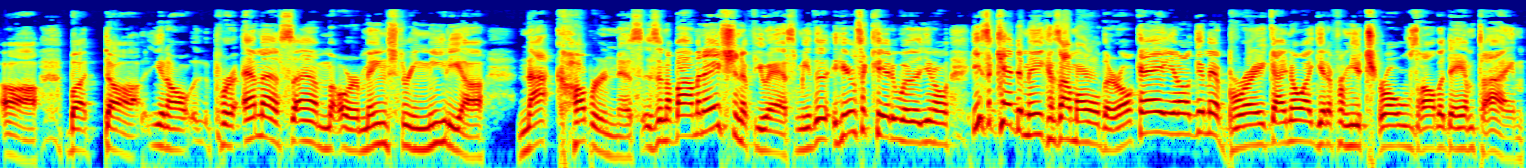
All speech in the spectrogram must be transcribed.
Uh, but, uh, you know, for MSM or mainstream media not covering this is an abomination, if you ask me. The, here's a kid with, you know, he's a kid to me because I'm older, okay? You know, give me a break. I know I get it from you trolls all the damn time.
